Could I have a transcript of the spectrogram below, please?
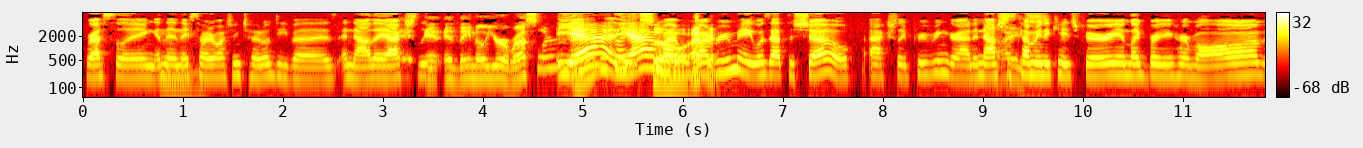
wrestling, and then they Mhm. started watching Total Divas, and now they actually and, and they know you're a wrestler. yeah, yeah. So my I- my roommate was at the show, actually proving ground, and now she's coming to Cage Fury and like bringing her mom.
